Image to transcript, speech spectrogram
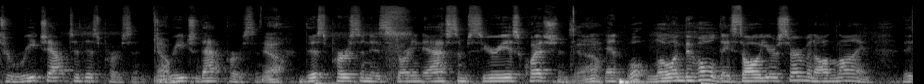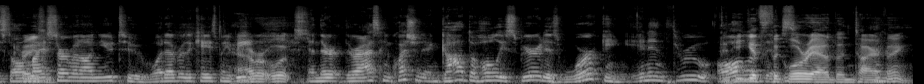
to reach out to this person, to Yep. reach that person. Yeah. This person is starting to ask some serious questions. Yeah. And well, lo and behold, they saw your sermon online. They saw my sermon on YouTube, whatever the case may be. However it looks. And they're they're asking questions, and God, the Holy Spirit, is working in and through all And he gets the glory out of the entire thing.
